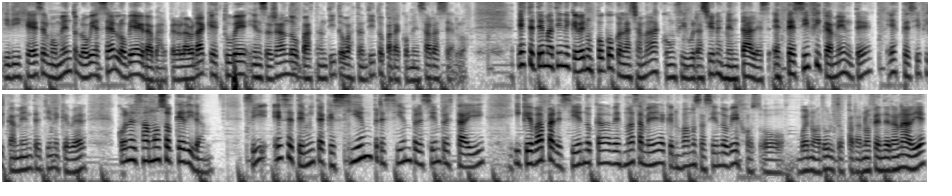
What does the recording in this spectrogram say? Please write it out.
y dije es el momento, lo voy a hacer, lo voy a grabar, pero la verdad que estuve ensayando bastantito, bastantito para comenzar a hacerlo. Este tema tiene que ver un poco con las llamadas configuraciones mentales. Específicamente, específicamente tiene que ver con el famoso qué dirán. ¿Sí? Ese temita que siempre, siempre, siempre está ahí y que va apareciendo cada vez más a medida que nos vamos haciendo viejos o, bueno, adultos para no ofender a nadie.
